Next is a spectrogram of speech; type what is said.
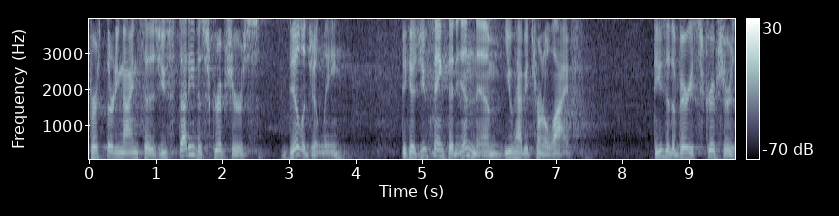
Verse 39 says, You study the scriptures diligently because you think that in them you have eternal life. These are the very scriptures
